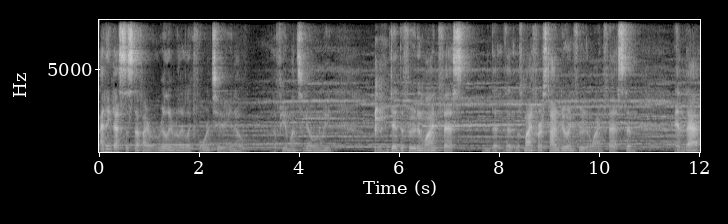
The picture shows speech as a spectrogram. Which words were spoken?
I think that's the stuff I really, really look forward to. You know, a few months ago when we did the Food and Wine Fest, that, that was my first time doing Food and Wine Fest, and and that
